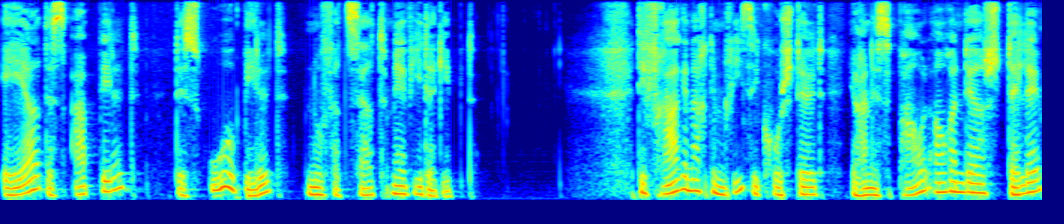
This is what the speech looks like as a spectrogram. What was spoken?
er das Abbild, das Urbild nur verzerrt mehr wiedergibt. Die Frage nach dem Risiko stellt Johannes Paul auch an der Stelle,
